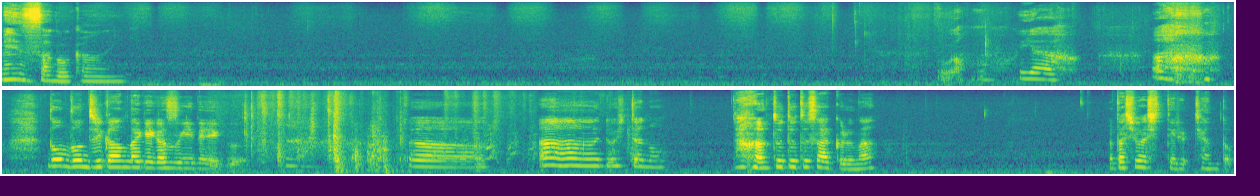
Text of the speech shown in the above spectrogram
メンサの会員うわもう嫌や。あどんどん時間だけが過ぎていく。あーあーどうしたの？あトゥトゥトゥサークルな。私は知ってるちゃんと。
